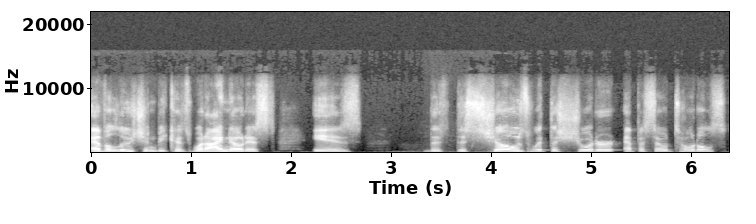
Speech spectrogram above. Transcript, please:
evolution because what i noticed is the the shows with the shorter episode totals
